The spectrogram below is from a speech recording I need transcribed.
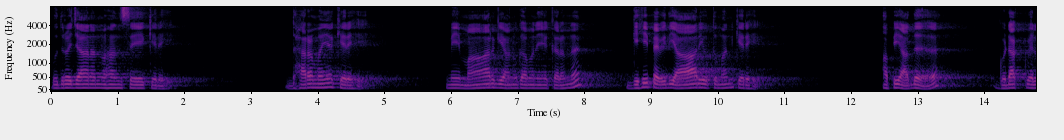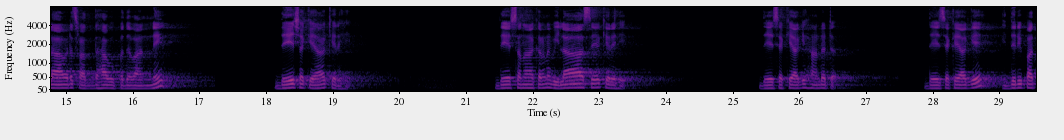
බුදුරජාණන් වහන්සේ කෙරෙහි. ධර්මය කෙරෙහි. මේ මාර්ගය අනුගමනය කරන ගිහි පැවිදි ආර්ය උතුමන් කෙරෙහි. අපි අද ගොඩක් වෙලාවට ශ්‍රද්ධාව උපදවන්නේ දේශකයා කෙරෙහි. දේශනා කරන විලාසය කෙරෙහි. දේශකයාගේ හඬට දේශකයාගේ ඉදිරිපත්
